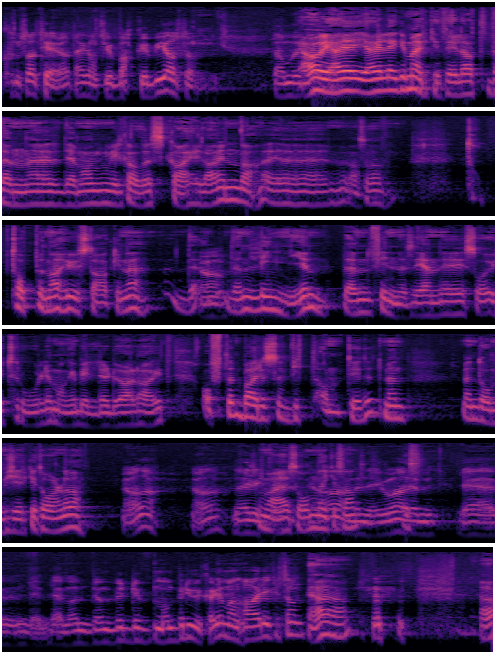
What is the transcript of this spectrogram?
konstatere at det er en ganske vakker by. altså. Må... Ja, og jeg, jeg, legger merke til at den, det man vil kalle skyline, da, eh, altså to toppen av hustakene, de, ja. den linjen den finnes igjen i så utrolig mange bilder du har laget. Ofte bare så vidt antydet, men, men domkirketårnet, da. Ja da. Ja, det er. Som er sånn, ja, ikke sant? Men det, jo, det, det, man, man, bruker det man har, ikke sant? Ja, ja. Ja,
